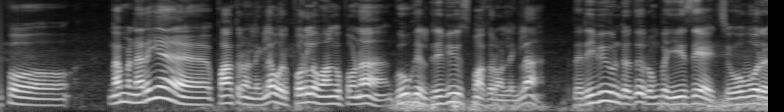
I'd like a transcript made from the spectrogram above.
இப்போது நம்ம நிறைய பார்க்குறோம் இல்லைங்களா? ஒரு பொருளை வாங்க போனால் கூகுள் ரிவ்யூஸ் பார்க்குறோம் இல்லைங்களா? இந்த ரிவ்யூன்றது ரொம்ப ஈஸியாகிடுச்சு ஒவ்வொரு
